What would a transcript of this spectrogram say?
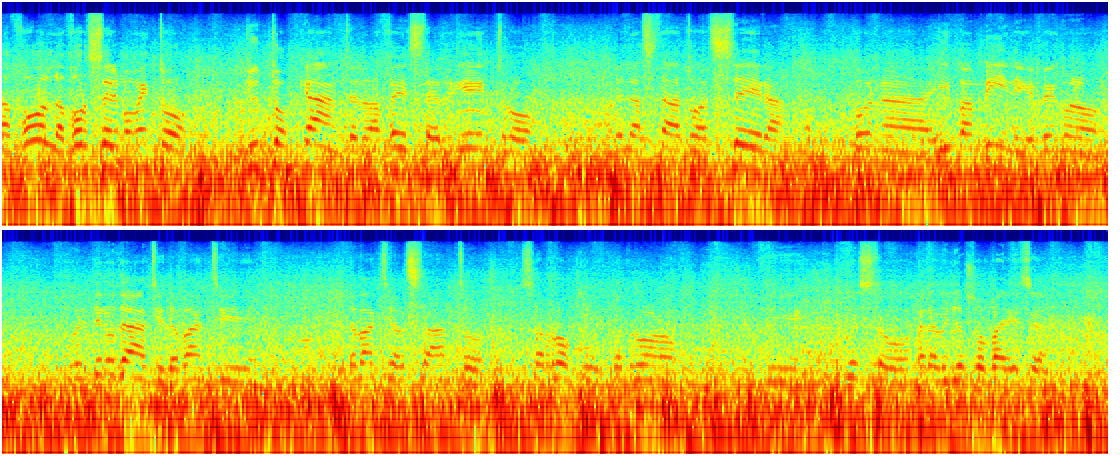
alla folla, forse il momento più toccante della festa, il rientro della statua a sera con eh, i bambini che vengono denudati davanti, davanti al santo San Rocco, il patrono di questo meraviglioso paese.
